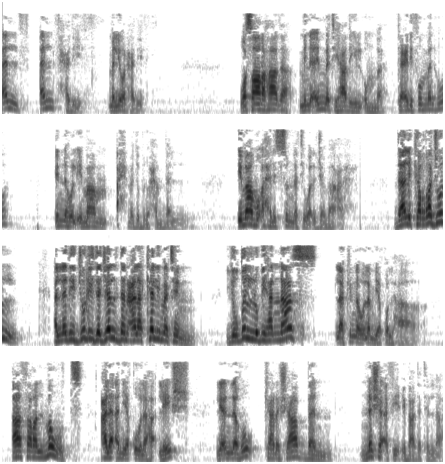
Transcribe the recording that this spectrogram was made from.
ألف ألف حديث مليون حديث. وصار هذا من أئمة هذه الأمة. تعرفون من هو؟ إنه الإمام أحمد بن حنبل إمام أهل السنة والجماعة. ذلك الرجل الذي جلد جلدا على كلمة يضل بها الناس لكنه لم يقلها. آثر الموت على أن يقولها. ليش؟ لأنه كان شابا نشأ في عبادة الله.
